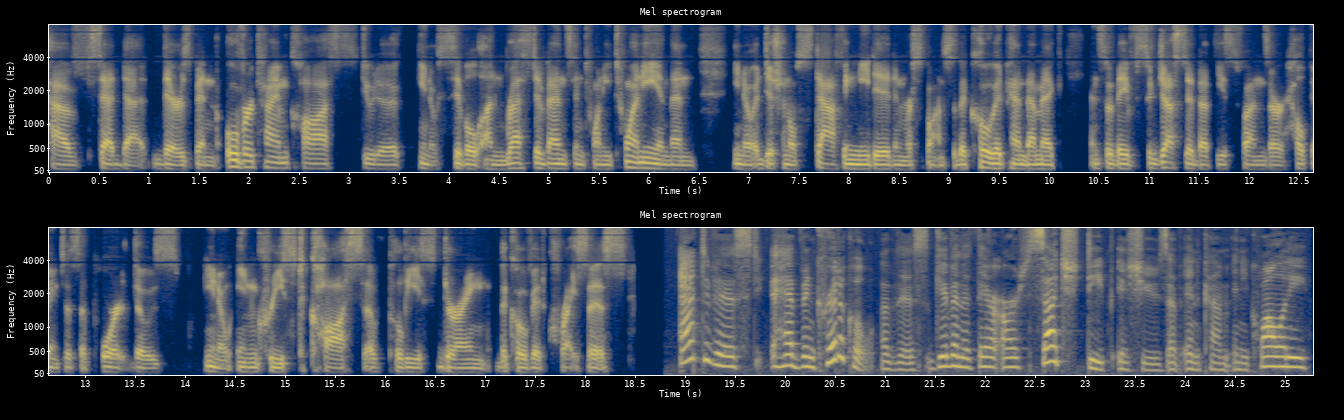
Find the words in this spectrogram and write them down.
have said that there's been overtime costs due to you know civil unrest events in 2020 and then you know additional staffing needed in response to the covid pandemic. And so they've suggested that these funds are helping to support those you know increased costs of police during the covid crisis Activists have been critical of this, given that there are such deep issues of income inequality,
